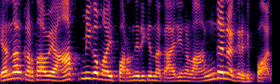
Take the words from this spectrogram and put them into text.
എന്നാൽ കർത്താവെ ആത്മീകമായി പറഞ്ഞിരിക്കുന്ന കാര്യങ്ങൾ അങ്ങനെ ഗ്രഹിപ്പാൻ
